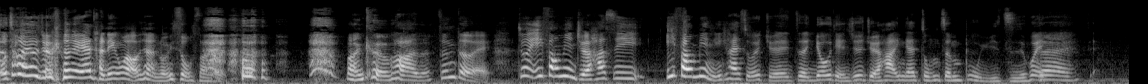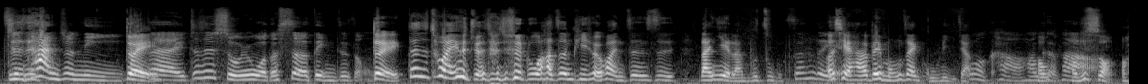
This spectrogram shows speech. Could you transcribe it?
我突然又觉得跟 AI 谈恋爱好像很容易受伤。蛮可怕的，真的哎。就一方面觉得他是一，一方面你一开始会觉得这优点，就是觉得他应该忠贞不渝，只会，只看着你，对对，就是属于我的设定这种。对，但是突然又觉得，就是如果他真的劈腿的话，你真的是拦也拦不住，真的，而且还会被蒙在鼓里这样。我靠，好可怕，好不爽哦。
